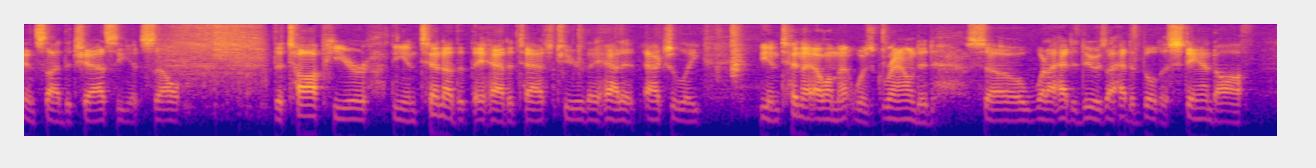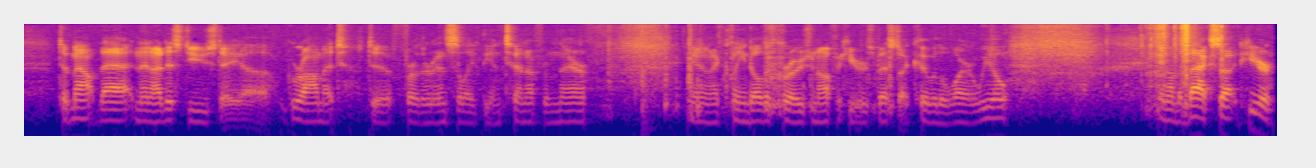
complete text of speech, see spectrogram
inside the chassis itself. The top here, the antenna that they had attached here, they had it actually, the antenna element was grounded. So what I had to do is I had to build a standoff to mount that, and then I just used a uh, grommet to further insulate the antenna from there. And I cleaned all the corrosion off of here as best I could with a wire wheel. And on the back side here,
